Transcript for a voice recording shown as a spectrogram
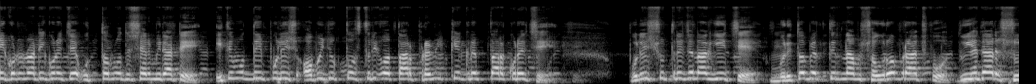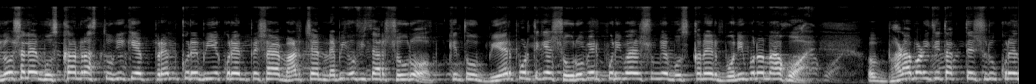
এই ঘটনাটি ঘটেছে উত্তরপ্রদেশের মিরাটে। ইতিমধ্যেই পুলিশ অভিযুক্ত স্ত্রী ও তার প্রেমিককে গ্রেপ্তার করেছে। পুলিশ সূত্রে জানা গিয়েছে, মৃত ব্যক্তির নাম সৌরভ রাজপুত। দুই হাজার ষোলো সালে মুস্কান রাস্তুগিকে প্রেম করে বিয়ে করেন পেশায় মার্চেন্ট নেভি অফিসার সৌরভ। কিন্তু বিয়ের পর থেকে সৌরভের পরিবারের সঙ্গে মুস্কানের বনিবনা না হওয়ায় ভাড়া বাড়িতে থাকতে শুরু করেন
